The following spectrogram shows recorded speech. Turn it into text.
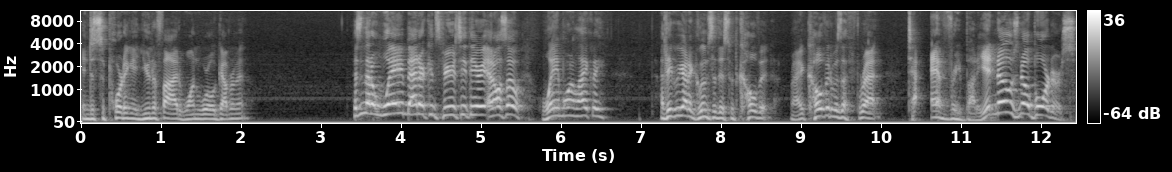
into supporting a unified one world government? Isn't that a way better conspiracy theory and also way more likely? I think we got a glimpse of this with COVID, right? COVID was a threat to everybody. It knows no borders.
